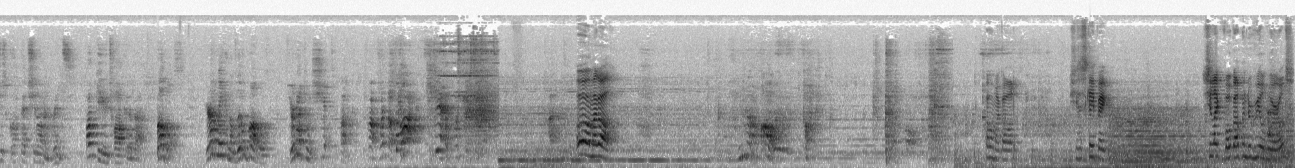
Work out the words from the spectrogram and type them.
just glopped that shit on and rinse. Fuck are you talking about? Bubbles. You're not making the little bubbles. You're not doing shit. Fuck. Fuck. What the fuck? Shit. Oh my god. No. Oh, fuck. Oh my god. She's escaping. She like woke up in the real world.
